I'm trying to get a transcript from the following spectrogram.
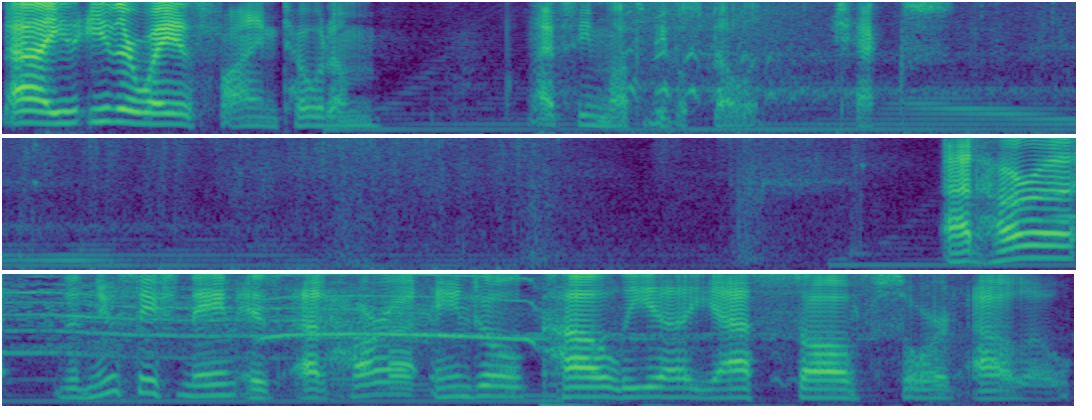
uh, either way is fine, Totem. I've seen lots of people spell it checks. Adhara, the new station name is Adhara Angel Kalia Yasov Sword Alo.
